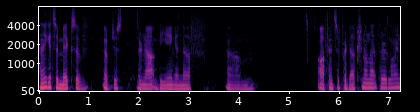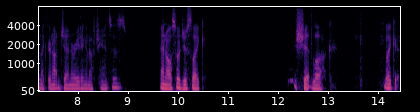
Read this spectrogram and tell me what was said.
I think it's a mix of of just there not being enough um offensive production on that third line, like they're not generating enough chances. And also just like shit luck. Like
